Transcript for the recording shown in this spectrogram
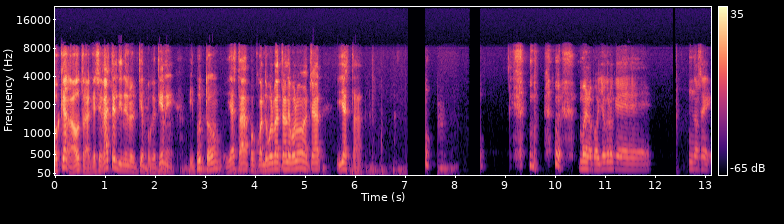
Pues que haga otra, que se gaste el dinero el tiempo que tiene. Y punto, ya está. Pues cuando vuelva a entrar le vuelvo a echar y ya está. Bueno, pues yo creo que. No sé,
